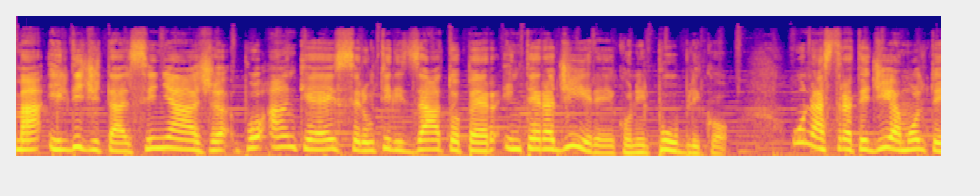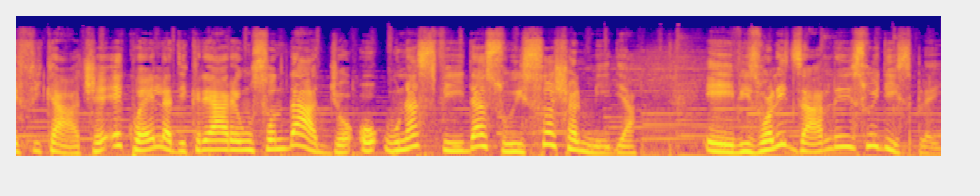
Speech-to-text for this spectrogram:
Ma il digital signage può anche essere utilizzato per interagire con il pubblico. Una strategia molto efficace è quella di creare un sondaggio o una sfida sui social media e visualizzarli sui display,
